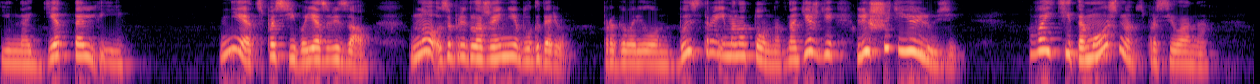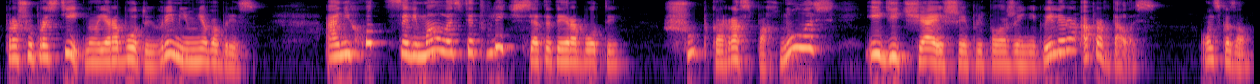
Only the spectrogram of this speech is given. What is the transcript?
И надето ли? «Нет, спасибо, я завязал, но за предложение благодарю», — проговорил он быстро и монотонно, в надежде лишить ее иллюзий. «Войти-то можно?» — спросила она. «Прошу простить, но я работаю, времени у меня в обрез». А не хочется ли малость отвлечься от этой работы? Шубка распахнулась, и дичайшее предположение Квиллера оправдалось. Он сказал,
